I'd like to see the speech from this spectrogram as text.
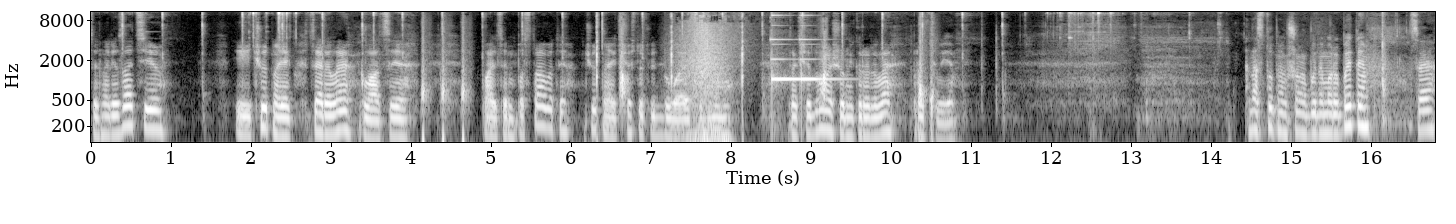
сигналізацію і чутно, як це реле клацає. Пальцем поставити, чутно, як щось тут відбувається в ньому. Так що думаю, що мікрореле працює. Наступним, що ми будемо робити, це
